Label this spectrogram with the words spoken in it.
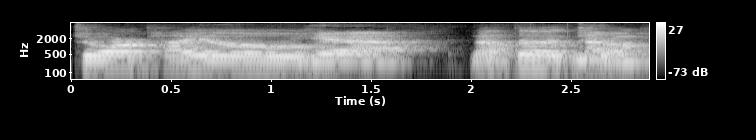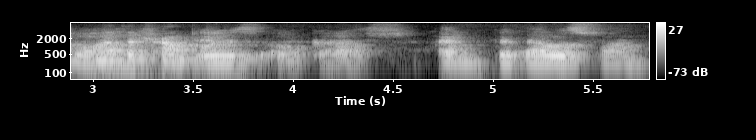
Joe Arpaio. yeah, Not the Not- Trump one. not the Trump It one. was oh gosh. I bet that was fun.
